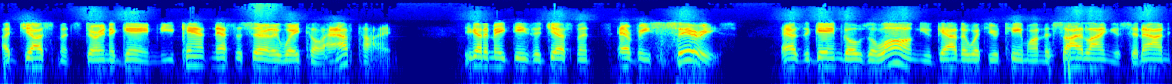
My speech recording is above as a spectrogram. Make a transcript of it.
adjustments during the game. You can't necessarily wait till halftime. You got to make these adjustments every series as the game goes along. You gather with your team on the sideline. You sit down.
